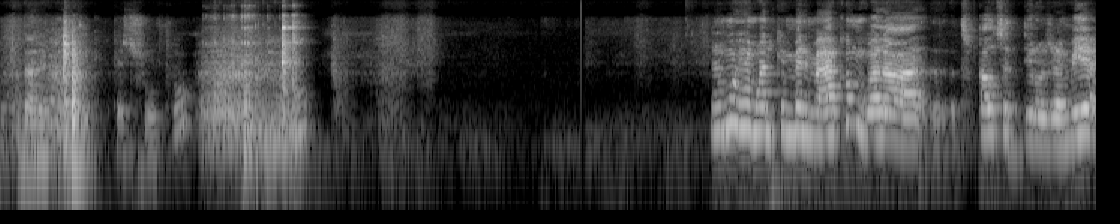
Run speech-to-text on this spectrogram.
بالطريقة هذه كيف كتشوفوا المهم غنكمل معكم voilà تبقاو تديروا جميع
